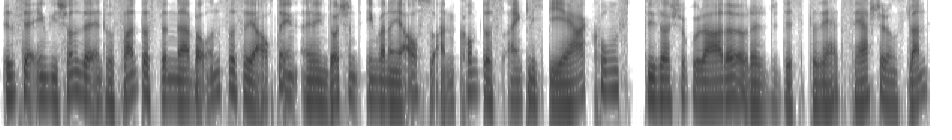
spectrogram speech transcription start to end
ist es ja irgendwie schon sehr interessant, dass dann da bei uns das ja auch in, in Deutschland irgendwann dann ja auch so ankommt, dass eigentlich die Herkunft dieser Schokolade oder das, das Herstellungsland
